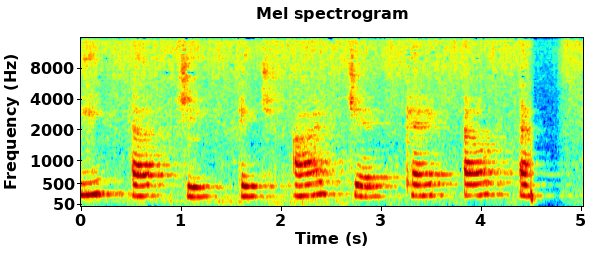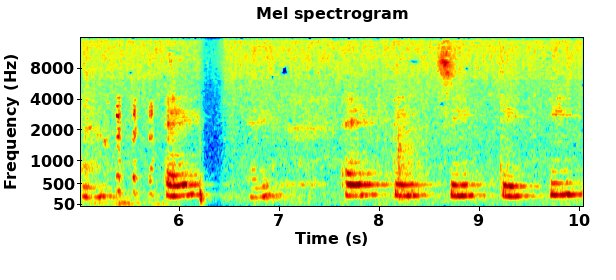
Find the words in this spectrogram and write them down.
E F G H I J K L M N A A A B C D E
